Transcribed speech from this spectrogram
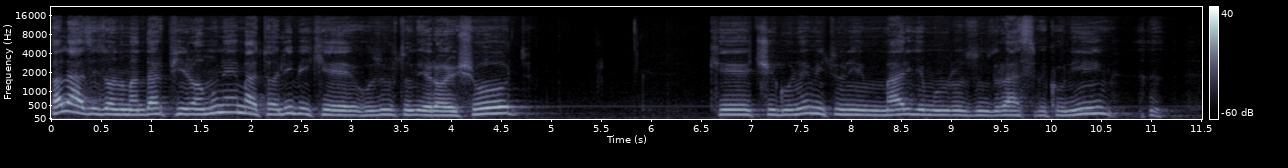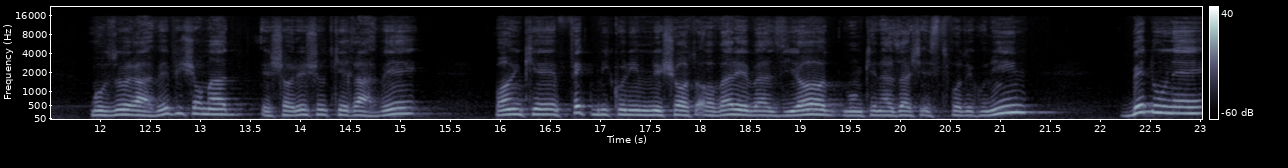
بله عزیزان من در پیرامون مطالبی که حضورتون ارائه شد که چگونه می‌تونیم مرگمون رو زود رس بکنیم موضوع قهوه پیش آمد. اشاره شد که قهوه با اینکه فکر می‌کنیم نشاط آوره و زیاد ممکن ازش استفاده کنیم بدون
